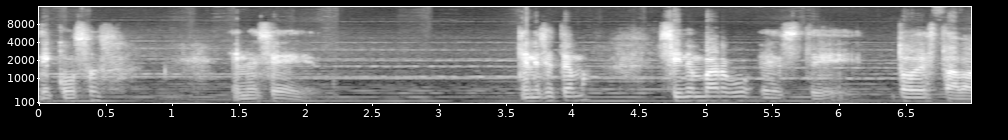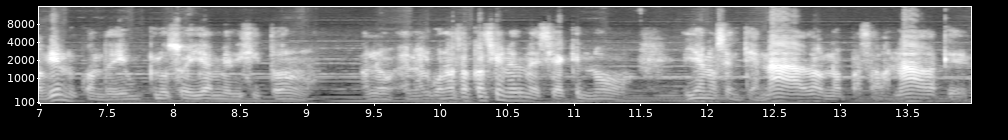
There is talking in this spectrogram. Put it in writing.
de cosas en ese, en ese tema. Sin embargo, este, todo estaba bien. Cuando incluso ella me visitó en algunas ocasiones, me decía que no, ella no sentía nada o no pasaba nada, que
